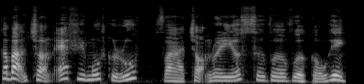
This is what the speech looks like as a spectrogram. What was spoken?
Các bạn chọn Add Remote Group và chọn Radius Server vừa cấu hình.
